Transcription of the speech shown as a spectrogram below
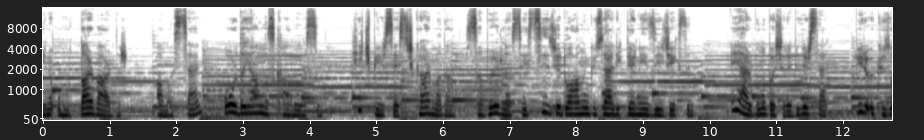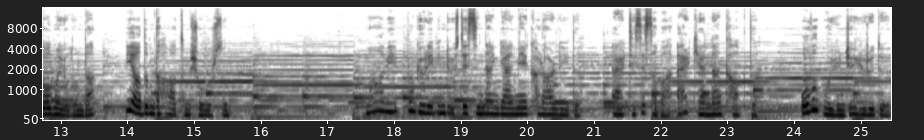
yeni umutlar vardır. Ama sen orada yalnız kalmalısın. Hiçbir ses çıkarmadan sabırla sessizce doğanın güzelliklerini izleyeceksin. Eğer bunu başarabilirsen bir öküz olma yolunda bir adım daha atmış olursun. Mavi bu görevin de üstesinden gelmeye kararlıydı. Ertesi sabah erkenden kalktı. Ova boyunca yürüdü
